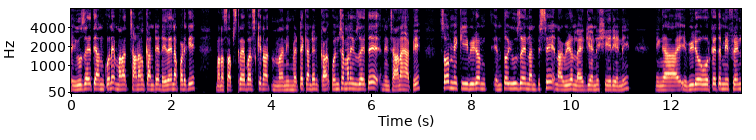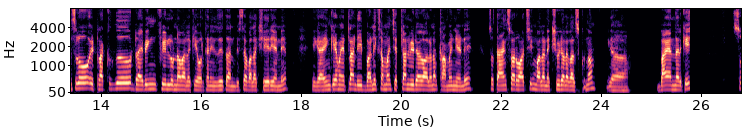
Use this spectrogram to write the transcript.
యూజ్ అయితే అనుకుని మన ఛానల్ కంటెంట్ ఏదైనప్పటికీ మన సబ్స్క్రైబర్స్కి నా నా- నేను పెట్టే కంటెంట్ కొంచెం యూజ్ అయితే నేను చాలా హ్యాపీ. సో మీకు ఈ వీడియో ఎంతో యూజ్ అయింది అనిపిస్తే నా వీడియోని లైక్ చేయండి షేర్ చేయండి. ఇంకా ఈ వీడియో ఎవరికైతే మీ ఫ్రెండ్స్లో ఈ ట్రక్ డ్రైవింగ్ ఫీల్డ్ ఉన్న వాళ్ళకి ఎవరికైనా యూజ్ అయితే అనిపిస్తే వాళ్ళకి షేర్ చేయండి. ఇక ఇంకేమైనా ఎట్లాంటి ఈ బండికి సంబంధించి ఎట్లాంటి వీడియో కావాలన్నా కామెంట్ చేయండి. So thanks for watching. మళ్ళీ నెక్స్ట్ వీడియోలో కలుసుకుందాం. ఇక బాయ్ అందరికీ. సో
